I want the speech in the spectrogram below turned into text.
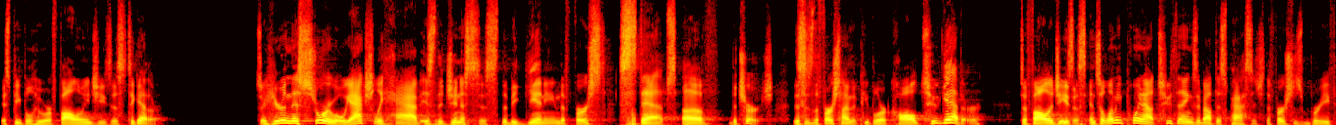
is people who are following Jesus together. So, here in this story, what we actually have is the genesis, the beginning, the first steps of the church. This is the first time that people are called together to follow Jesus. And so, let me point out two things about this passage. The first is brief,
